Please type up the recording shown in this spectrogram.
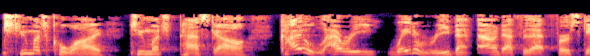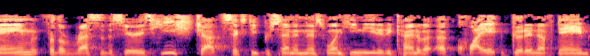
too much Kawhi, too much Pascal. Kyle Lowry, way to rebound after that first game for the rest of the series. He shot 60% in this one. He needed a kind of a, a quiet, good enough game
